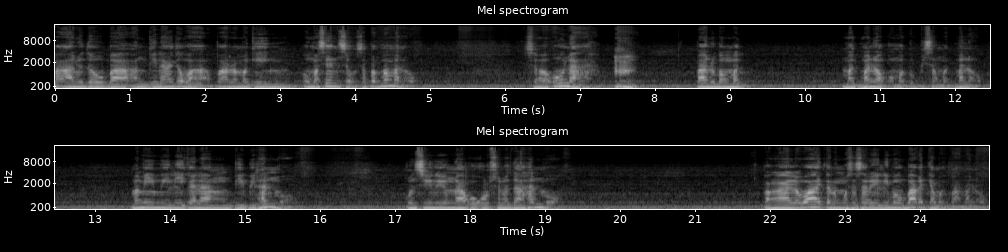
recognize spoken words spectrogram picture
Paano daw ba ang ginagawa para maging umasenso sa pagmamanok? So, una, paano bang mag magmanok o mag-umpisang magmanok? Mamimili ka ng bibilhan mo kung sino yung nakukursunadahan mo. Pangalawa, itanong mo sa sarili mo, bakit ka magmamanok?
